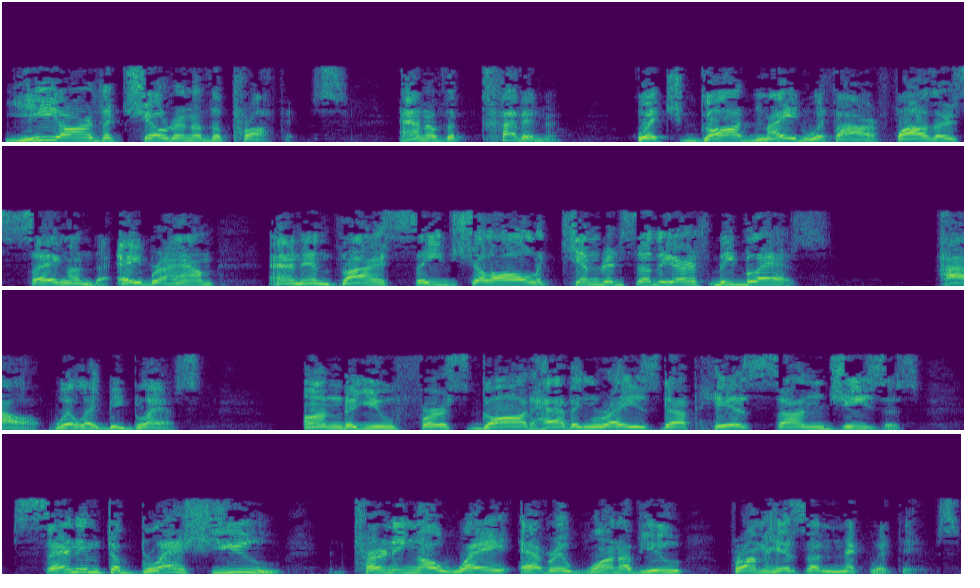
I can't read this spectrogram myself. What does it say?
Ye are the children of the prophets, and of the covenant which God made with our fathers, saying unto Abraham, And in thy seed shall all the kindreds of the earth be blessed. How will they be blessed? Unto you first God, having raised up his Son Jesus, sent him to bless you, turning away every one of you from his iniquities.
